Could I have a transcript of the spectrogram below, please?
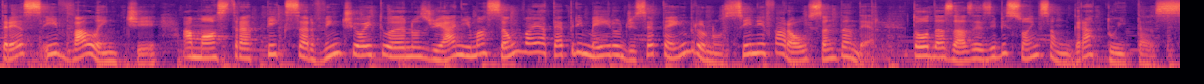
3 e Valente. A mostra Pixar 28 anos de animação vai até 1 de setembro no Cine Farol Santander. Todas as exibições são gratuitas.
